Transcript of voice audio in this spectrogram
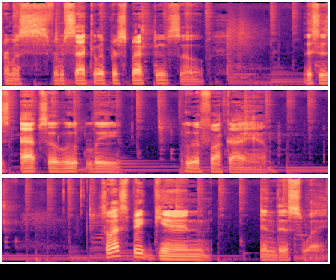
from a from secular perspective. So this is absolutely who the fuck I am. So let's begin in this way.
